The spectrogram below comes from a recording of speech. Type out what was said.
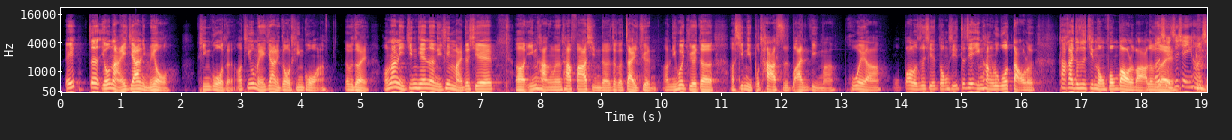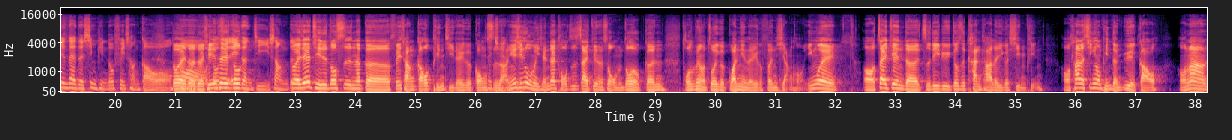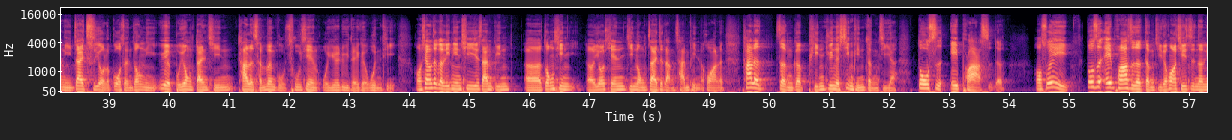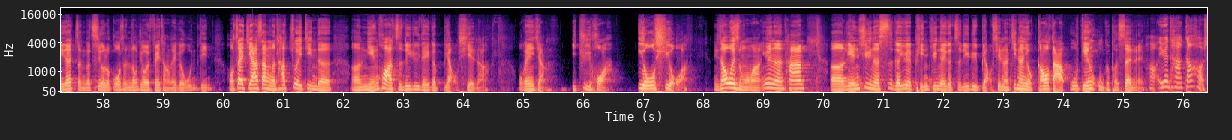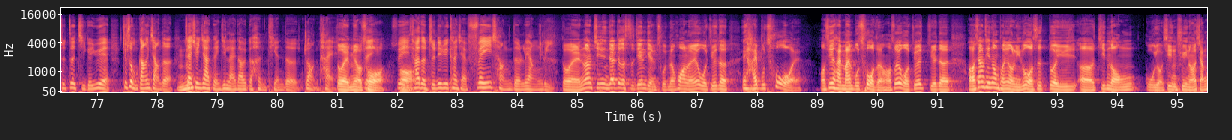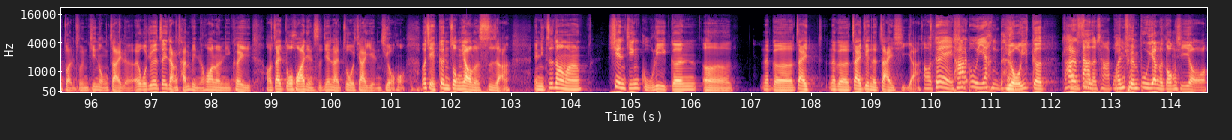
哎、欸，这有哪一家你没有听过的？哦，几乎每一家你都有听过啊，对不对？哦，那你今天呢，你去买这些呃银行呢，它发行的这个债券啊，你会觉得啊心里不踏实、不安定吗？会啊，我报了这些东西，这些银行如果倒了。大概就是金融风暴了吧，对不对？而且这些银行现在的信评都非常高哦。对对对，其实这些都等级以上的。对，这些其实都是那个非常高评级的一个公司啦。因为其实我们以前在投资债券的时候，我们都有跟投资朋友做一个观念的一个分享哦。因为哦，债券的值利率就是看它的一个信评哦，它的信用平等越高哦，那你在持有的过程中，你越不用担心它的成分股出现违约率的一个问题。哦，像这个零零七七三 B。呃，中信呃优先金融债这档产品的话呢，它的整个平均的信评等级啊，都是 A plus 的哦，所以都是 A plus 的等级的话，其实呢，你在整个持有的过程中就会非常的一个稳定哦。再加上呢，它最近的呃年化值利率的一个表现啊，我跟你讲一句话，优秀啊。你知道为什么吗？因为呢，它呃连续呢四个月平均的一个殖利率表现呢，竟然有高达五点五个 percent 哎。好，因为它刚好是这几个月，就是我们刚刚讲的债券价格已经来到一个很甜的状态。对，没有错。所以它的殖利率看起来非常的亮丽。对，那其实你在这个时间点存的话呢，哎，我觉得哎还不错哎。哦，其实还蛮不错的哦，所以我觉得觉得，好像听众朋友，你如果是对于呃金融股有兴趣，然后想转存金融债的，哎，我觉得这一档产品的话呢，你可以哦再多花一点时间来做一下研究哦。而且更重要的是啊，哎，你知道吗？现金股利跟呃那个债那个债券的债息呀，哦，对，它不一样的，有一个很大的差别，完全不一样的东西哦。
